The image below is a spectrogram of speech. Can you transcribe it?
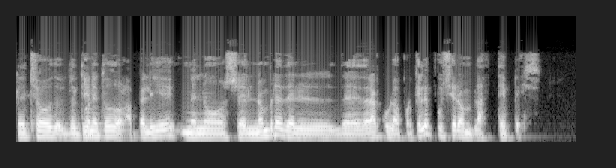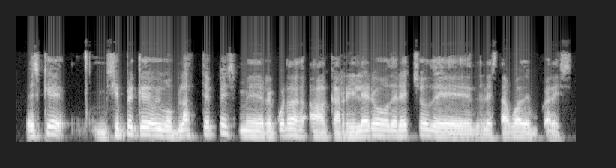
De hecho, tiene todo la peli, menos el nombre del, de Drácula. ¿Por qué le pusieron Black Tepes? Es que siempre que oigo Black Tepes me recuerda a carrilero derecho de, del Estagua de Bucarest.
